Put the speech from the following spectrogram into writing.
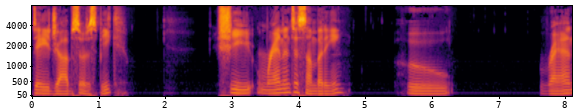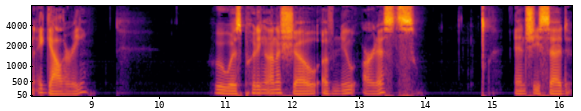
day job, so to speak, she ran into somebody who ran a gallery who was putting on a show of new artists. And she said,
